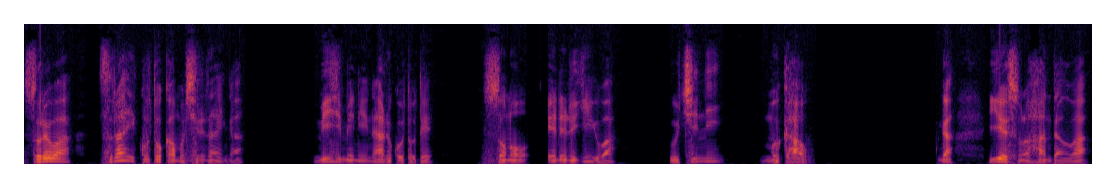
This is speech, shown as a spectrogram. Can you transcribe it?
それは辛いことかもしれないが、惨めになることで、そのエネルギーは内に向かう。が、イエスの判断は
